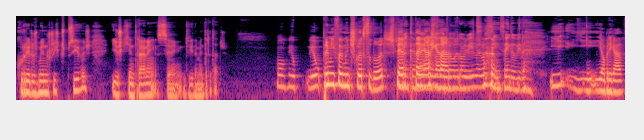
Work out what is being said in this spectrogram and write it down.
correr os menos riscos possíveis e os que entrarem serem devidamente tratados. Bom, eu, eu, para mim foi muito esclarecedor. Espero que também. tenha Obrigada ajudado. Pelo convite. Sim, sem dúvida. E, e, e, obrigado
